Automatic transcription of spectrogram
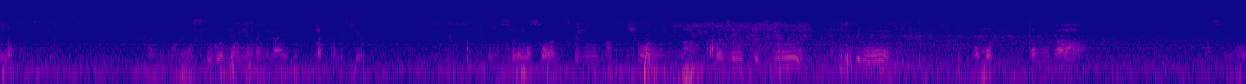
になってましたけど。あのものすごい盛り上がりのライブだったんですよ。でもそれもそうなんですけど、まあ、今日ね、まあ、個人的に特に思ったのが、まあ、その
